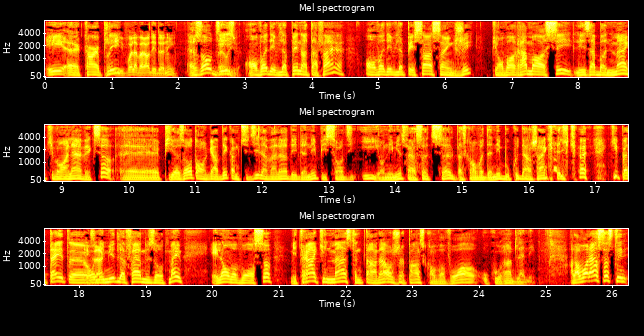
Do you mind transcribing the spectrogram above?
et euh, CarPlay. Ils voient la valeur des données. Eux autres ben disent, on va développer notre affaire, on va développer ça en 5G, puis on va ramasser les abonnements qui vont aller avec ça. Euh, puis eux autres ont regardé, comme tu dis, la valeur des données, puis ils se sont dit, Hi, on est mieux de faire ça tout seul parce qu'on va donner beaucoup d'argent à quelqu'un qui peut-être, euh, on est mieux de le faire nous autres mêmes. Et là, on va voir ça. Mais tranquillement, c'est une tendance, je pense, qu'on va voir au courant de l'année. Alors voilà, ça, c'était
